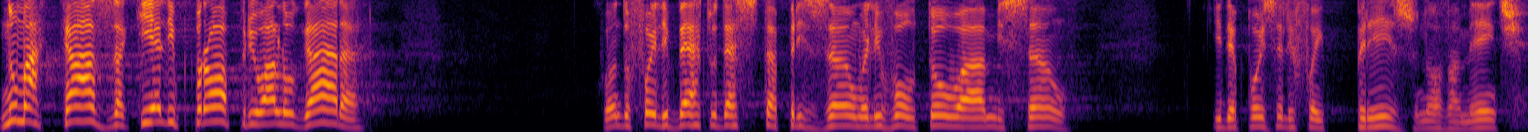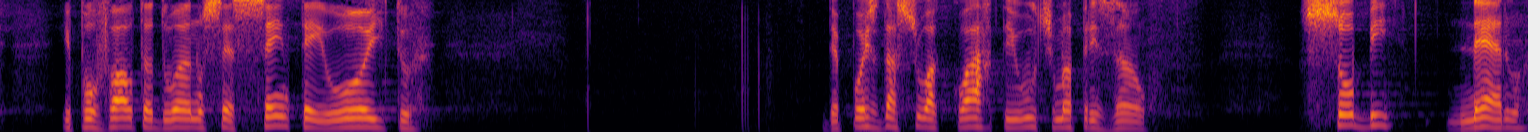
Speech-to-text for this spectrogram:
numa casa que ele próprio alugara. Quando foi liberto desta prisão, ele voltou à missão. E depois ele foi preso novamente. E por volta do ano 68, depois da sua quarta e última prisão, sob Nero,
